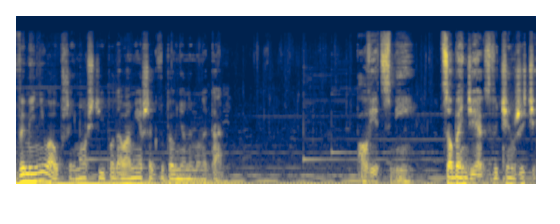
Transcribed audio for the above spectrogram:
Wymieniła uprzejmości i podała mieszek wypełniony monetami. Powiedz mi, co będzie jak zwyciężycie?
